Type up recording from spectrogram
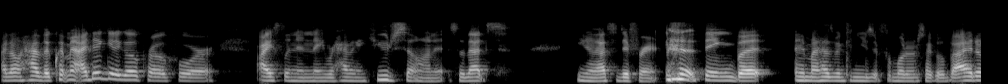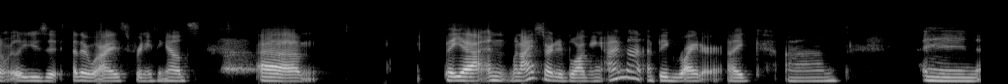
I don't have the equipment. I did get a GoPro for Iceland and they were having a huge sale on it. So that's, you know, that's a different thing, but, and my husband can use it for motorcycle, but I don't really use it otherwise for anything else. Um, but yeah, and when I started blogging, I'm not a big writer. Like, um, and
